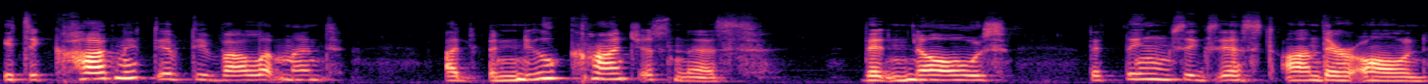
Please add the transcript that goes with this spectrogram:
it's a cognitive development, a, a new consciousness that knows that things exist on their own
